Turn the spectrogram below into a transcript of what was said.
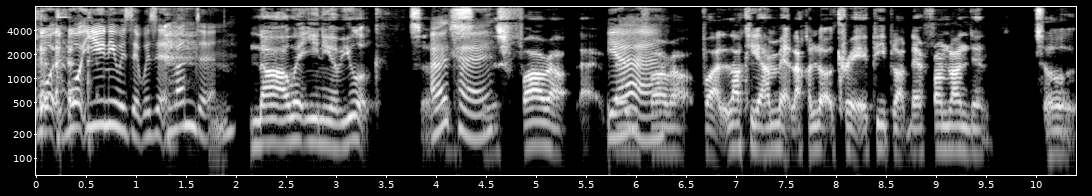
what what uni was it? Was it in London? No, I went Uni of York. So it was- Okay. it was far out, like Yeah. very far out. But luckily, I met like a lot of creative people up there from London, so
